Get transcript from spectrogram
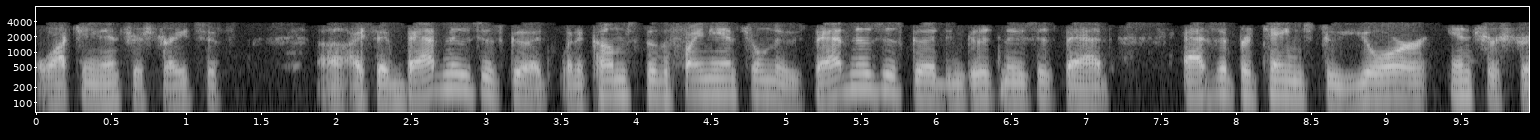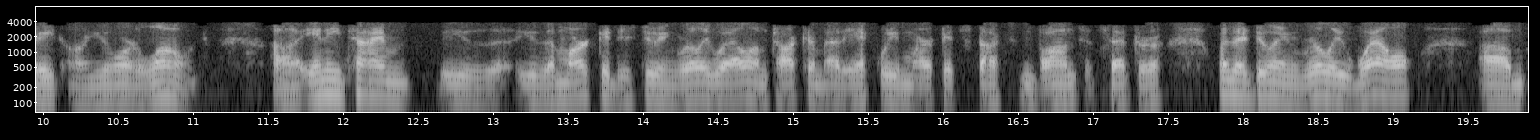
watching interest rates, if uh, I said bad news is good when it comes to the financial news. Bad news is good and good news is bad as it pertains to your interest rate on your loan. Uh, anytime the, the market is doing really well, I'm talking about equity market, stocks and bonds, et cetera, when they're doing really well, um,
